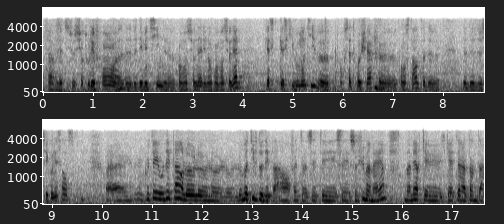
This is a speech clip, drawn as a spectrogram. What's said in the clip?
enfin vous êtes sur, tous les fronts euh, de, des médecines conventionnelles et non conventionnelles. Qu'est-ce qui vous motive pour cette recherche constante de ces connaissances? Euh, écoutez, au départ, le, motif de départ, en fait, c'était, ce fut ma mère. Ma mère qui a, qui a été atteinte d'un,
